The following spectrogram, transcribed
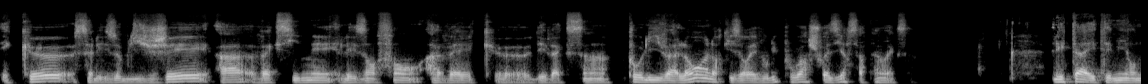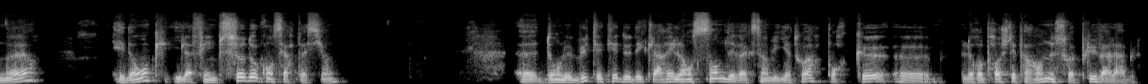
et que ça les obligeait à vacciner les enfants avec euh, des vaccins polyvalents alors qu'ils auraient voulu pouvoir choisir certains vaccins. L'État a été mis en demeure et donc il a fait une pseudo-concertation euh, dont le but était de déclarer l'ensemble des vaccins obligatoires pour que euh, le reproche des parents ne soit plus valable.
